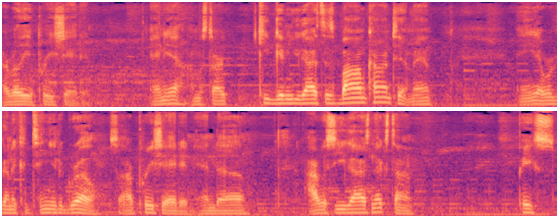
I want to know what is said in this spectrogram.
I really appreciate it. And yeah, I'm gonna start keep giving you guys this bomb content, man and yeah, we're to continue to grow. So I appreciate it. And uh, I will see you guys next time. Peace.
